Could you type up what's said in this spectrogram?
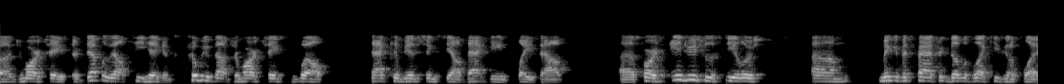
uh, Ja'Marr Chase. They're definitely without Tee Higgins. Could be without Ja'Marr Chase as well. That could be interesting to see how that game plays out. Uh, as far as injuries for the Steelers, um, Minkah Fitzpatrick does look like he's going to play.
